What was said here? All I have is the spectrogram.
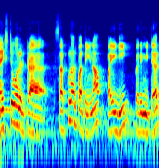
நெக்ஸ்ட்டு ஒரு ட்ர சர்க்குலர் பார்த்தீங்கன்னா pi D perimeter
